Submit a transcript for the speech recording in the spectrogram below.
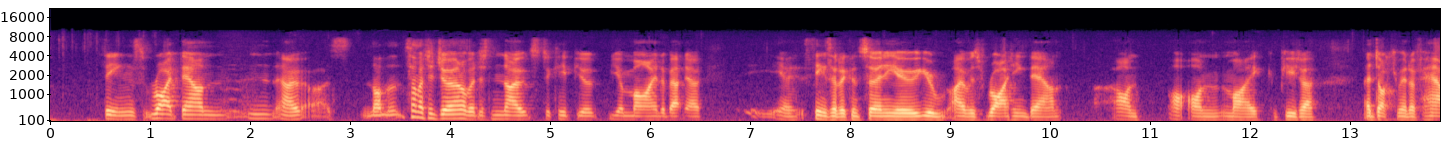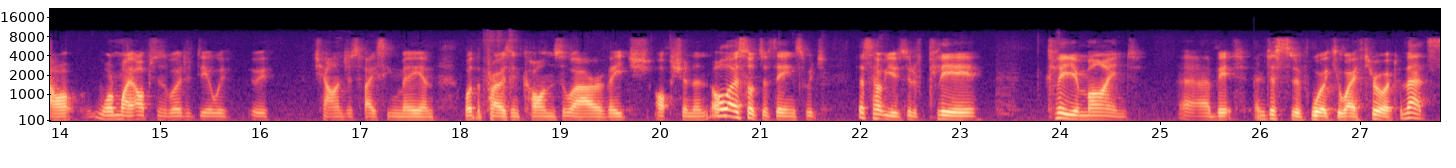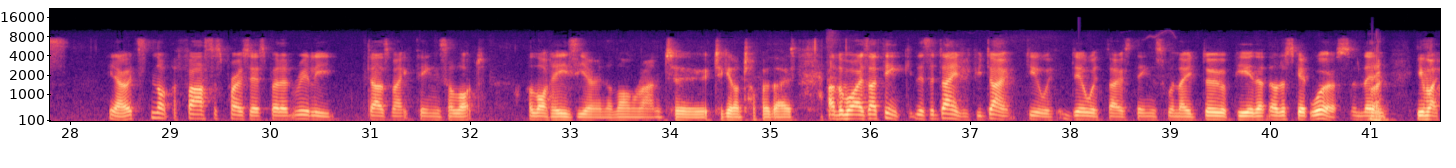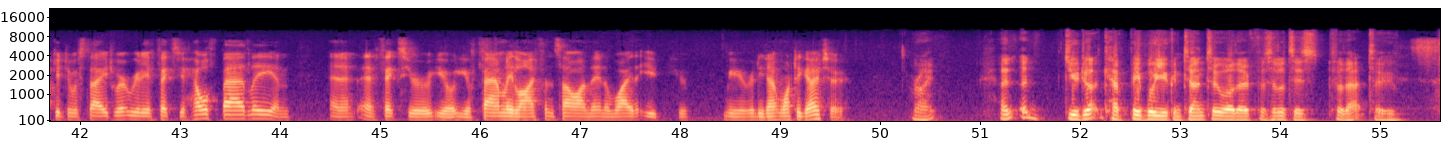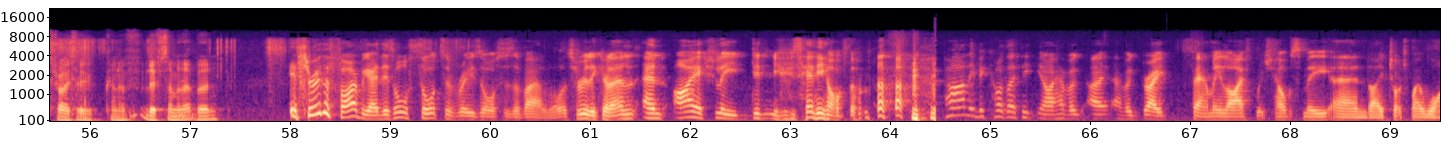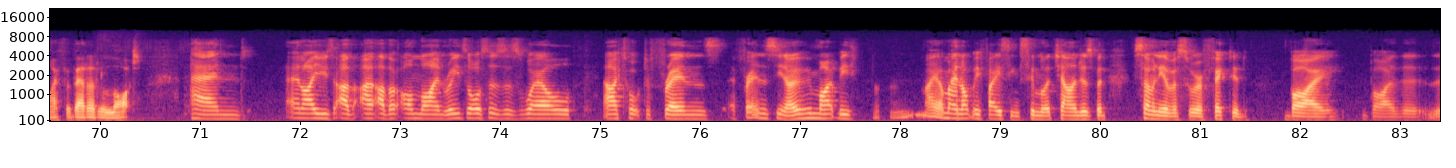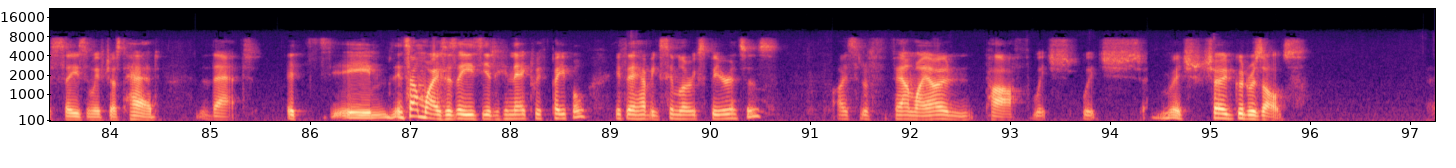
things. Write down, you know, not so much a journal, but just notes to keep your, your mind about, you know, you know, things that are concerning you. You, I was writing down on on my computer a document of how what my options were to deal with with challenges facing me and what the pros and cons are of each option and all those sorts of things, which just help you sort of clear clear your mind uh, a bit and just sort of work your way through it. And that's you know it's not the fastest process, but it really does make things a lot a lot easier in the long run to to get on top of those. Otherwise, I think there's a danger if you don't deal with deal with those things when they do appear that they'll just get worse, and then Right. you might get to a stage where it really affects your health badly and and it affects your your, your family life and so on in a way that you you, you really don't want to go to. Right. And, and do you have people you can turn to, or there facilities for that to try to kind of lift some of that burden? through the fire brigade, there's all sorts of resources available. It's really cool, and and I actually didn't use any of them. Partly because I think you know I have a I have a great family life which helps me, and I talk to my wife about it a lot, and and I use other other online resources as well. I talk to friends, friends you know who might be may or may not be facing similar challenges, but so many of us were affected by by the the season we've just had that it's in some ways it's easier to connect with people if they're having similar experiences. I sort of found my own path, which which which showed good results.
